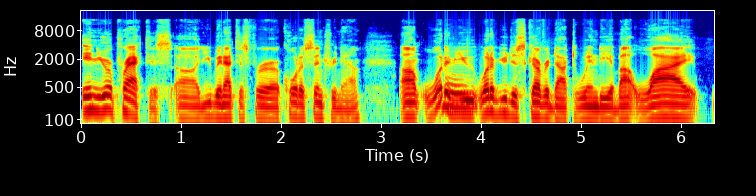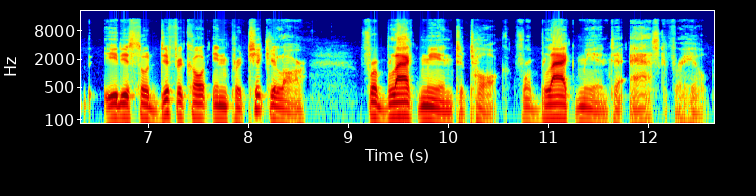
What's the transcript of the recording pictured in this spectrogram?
In your practice, uh, you've been at this for a quarter century now. Um, what have mm-hmm. you What have you discovered, Dr. Wendy, about why it is so difficult, in particular, for black men to talk, for black men to ask for help?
